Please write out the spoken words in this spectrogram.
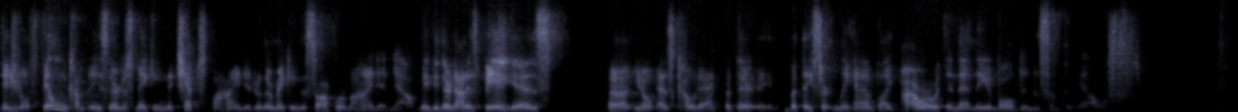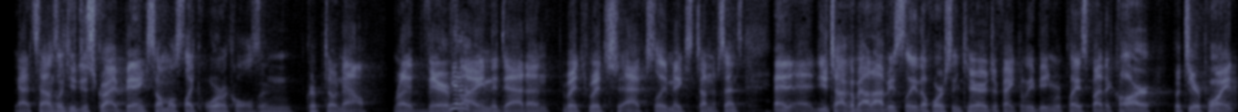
digital film companies they're just making the chips behind it or they're making the software behind it now. Maybe they're not as big as uh, you know as kodak but they're but they certainly have like power within that and they evolved into something else. Yeah it sounds like you describe banks almost like oracles in crypto now right? Verifying yeah. the data, which which actually makes a ton of sense. And, and, you talk about obviously the horse and carriage effectively being replaced by the car, but to your point,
